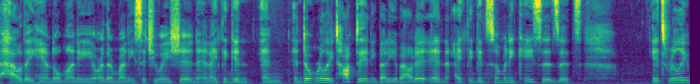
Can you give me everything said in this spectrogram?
how they handle money or their money situation and i think in and and don't really talk to anybody about it and i think in so many cases it's it's really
